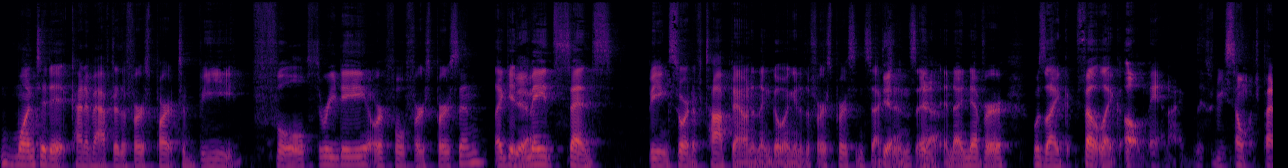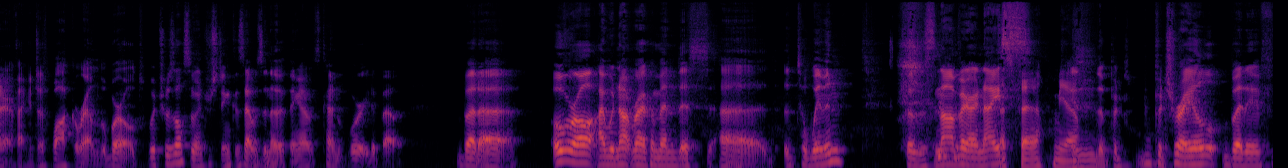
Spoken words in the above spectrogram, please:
wanted it kind of after the first part to be full 3D or full first person. Like it Yeah. made sense being sort of top down and then going into the first person sections. and, yeah. and I never was like felt like, oh man, I, this would be so much better if I could just walk around the world, which was also interesting because that was another thing I was kind of worried about. But uh overall, I would not recommend this uh to women because it's not very nice That's fair. Yeah. in the portrayal. But if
